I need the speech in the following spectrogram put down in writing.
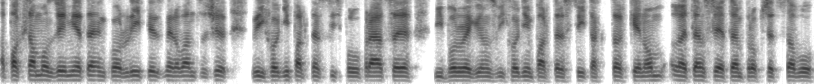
a pak samozřejmě ten Korlíp je zmiňovan, což je východní partnerství spolupráce výboru regionu s východním partnerství, tak, tak jenom letem světem pro představu,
